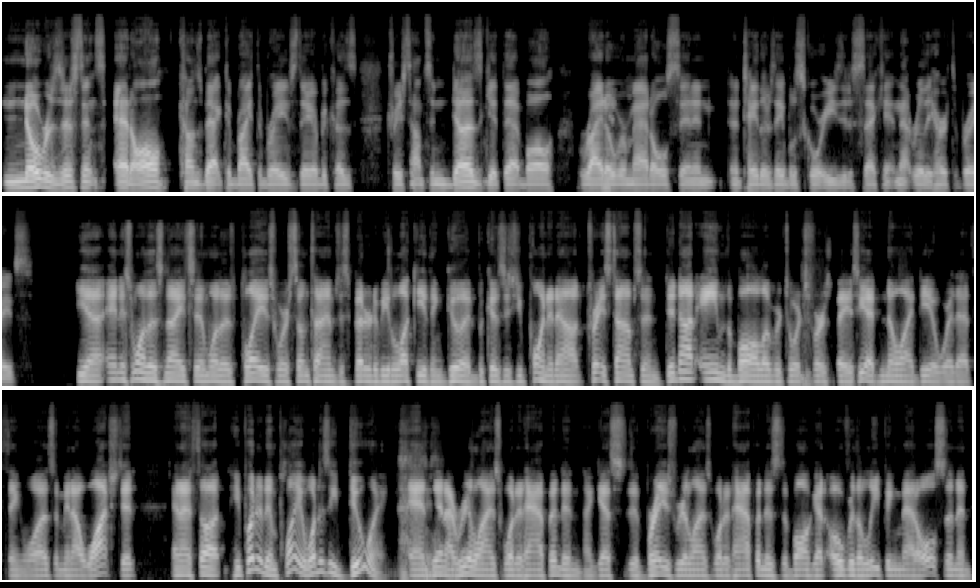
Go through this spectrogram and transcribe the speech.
no resistance at all comes back to bite the Braves there because Trayce Thompson does get that ball right yeah. over Matt Olson and, and Taylor's able to score easy to second. And that really hurt the Braves. Yeah, and it's one of those nights and one of those plays where sometimes it's better to be lucky than good because, as you pointed out, Trayce Thompson did not aim the ball over towards mm. first base. He had no idea where that thing was. I mean, I watched it and I thought he put it in play. What is he doing? And then I realized what had happened, and I guess the Braves realized what had happened as the ball got over the leaping Matt Olson, and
